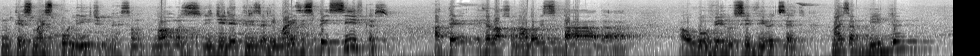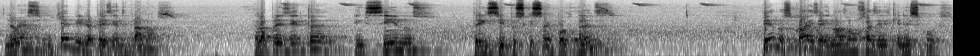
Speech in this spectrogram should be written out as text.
contexto mais político, né? são normas e diretrizes ali mais específicas, até relacionadas ao Estado, ao governo civil, etc. Mas a Bíblia não é assim. O que a Bíblia apresenta para nós? Ela apresenta ensinos, princípios que são importantes, pelos quais aí nós vamos fazer aqui nesse curso.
